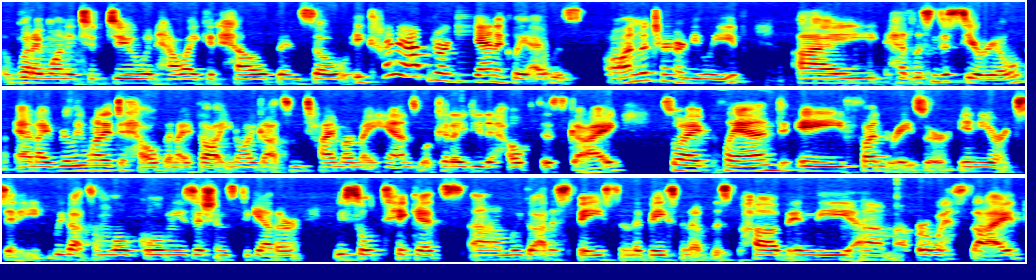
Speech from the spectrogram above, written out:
what I wanted to do and how I could help. And so it kind of happened organically. I was on maternity leave. I had listened to Serial and I really wanted to help. And I thought, you know, I got some time on my hands. What could I do to help this guy? So I planned a fundraiser in New York City. We got some local musicians together. We sold tickets. Um, we got a space in the basement of this pub in the mm-hmm. um, Upper West Side.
